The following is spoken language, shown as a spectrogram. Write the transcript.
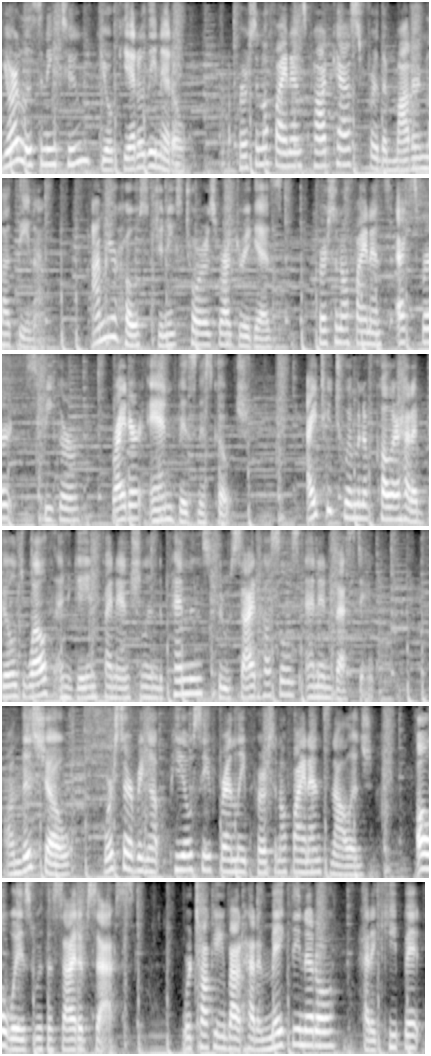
You're listening to Yo Quiero Dinero, a personal finance podcast for the modern Latina. I'm your host, Janice Torres Rodriguez, personal finance expert, speaker, writer, and business coach. I teach women of color how to build wealth and gain financial independence through side hustles and investing. On this show, we're serving up POC friendly personal finance knowledge always with a side of sass. We're talking about how to make dinero, how to keep it,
